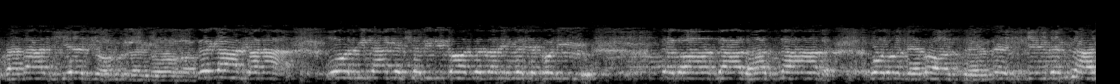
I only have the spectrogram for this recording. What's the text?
فقط یه جمله گفت بگم یا نه؟ قول میده اگه شدیدی داد بزنی بگه کنی. زد حسن برو لباس به سر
